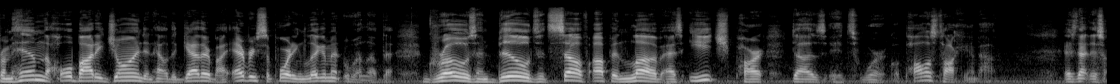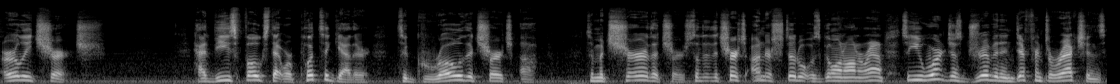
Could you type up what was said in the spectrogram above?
From him, the whole body, joined and held together by every supporting ligament, oh, I love that, grows and builds itself up in love as each part does its work. What Paul is talking about is that this early church had these folks that were put together to grow the church up to mature the church so that the church understood what was going on around. So you weren't just driven in different directions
